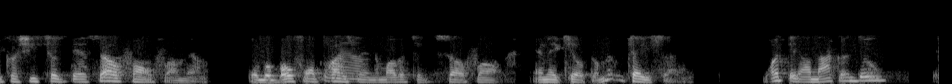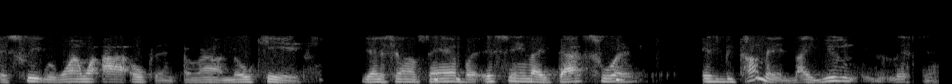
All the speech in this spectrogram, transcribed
because she took their cell phone from them. They were both on punishment, wow. and the mother took the cell phone and they killed them. Let me tell you something. One thing I'm not gonna do is sleep with one one eye open around no kids. You understand what I'm saying? but it seems like that's what it's becoming. Like you listen,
